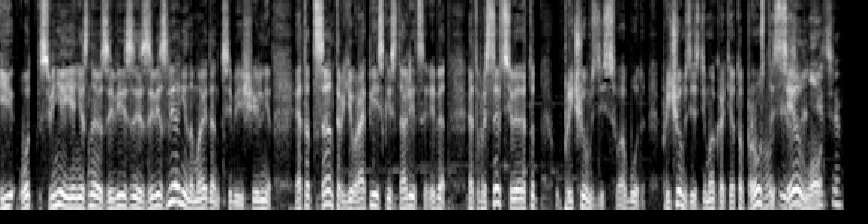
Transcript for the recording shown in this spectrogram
И вот свиней, я не знаю, завезли, завезли они на Майдан к себе еще или нет. Этот центр европейской столицы, ребят. Это представьте себе, это, при чем здесь свобода? При чем здесь демократия? Это просто ну, село. Извините,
